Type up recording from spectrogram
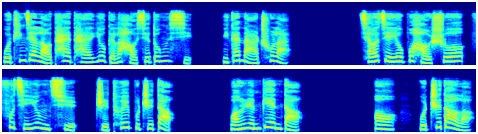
我听见老太太又给了好些东西，你该拿出来。”乔姐又不好说，父亲用去，只推不知道。王仁便道：“哦，我知道了，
